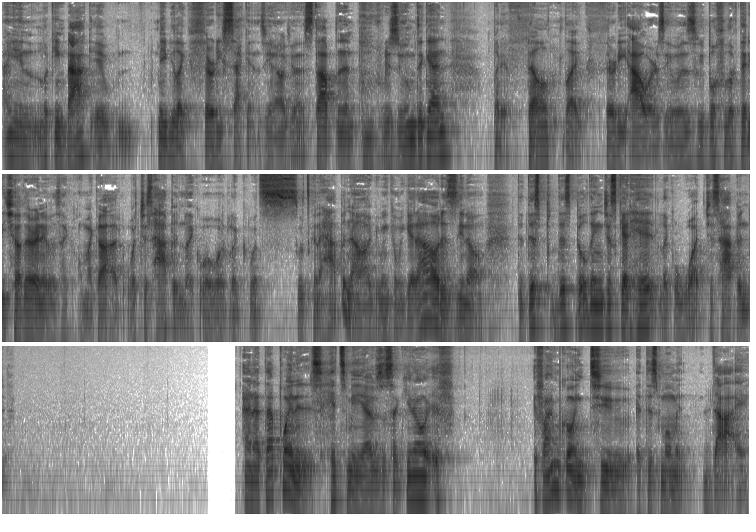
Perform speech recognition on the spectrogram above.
I mean, looking back, it maybe like 30 seconds, you know, it stopped and then resumed again. But it felt like 30 hours. It was, we both looked at each other and it was like, oh my God, what just happened? Like, what, what like, what's, what's to happen now? I mean, can we get out? Is, you know, did this, this building just get hit? Like, what just happened? And at that point, it just hits me. I was just like, you know, if, if I'm going to, at this moment, die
